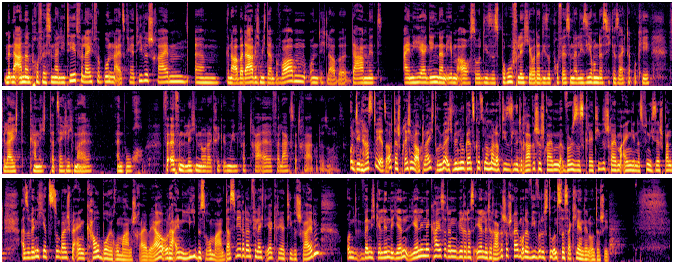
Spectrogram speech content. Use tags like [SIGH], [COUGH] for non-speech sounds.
mit einer anderen Professionalität vielleicht verbunden als kreatives Schreiben. Ähm, genau, aber da habe ich mich dann beworben und ich glaube, damit einher ging dann eben auch so dieses berufliche oder diese Professionalisierung, dass ich gesagt habe, okay, vielleicht kann ich tatsächlich mal ein Buch veröffentlichen oder krieg irgendwie einen Vertra äh, Verlagsvertrag oder sowas. Und den hast du jetzt auch, da sprechen wir auch gleich drüber. Ich will nur ganz kurz nochmal auf dieses literarische Schreiben versus kreatives Schreiben eingehen. Das finde ich sehr spannend. Also wenn ich jetzt zum Beispiel einen Cowboy-Roman schreibe, ja, oder einen Liebesroman, das wäre dann vielleicht eher kreatives Schreiben. Und wenn ich Gelinde Jelinek heiße, dann wäre das eher literarische Schreiben oder wie würdest du uns das erklären, den Unterschied?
